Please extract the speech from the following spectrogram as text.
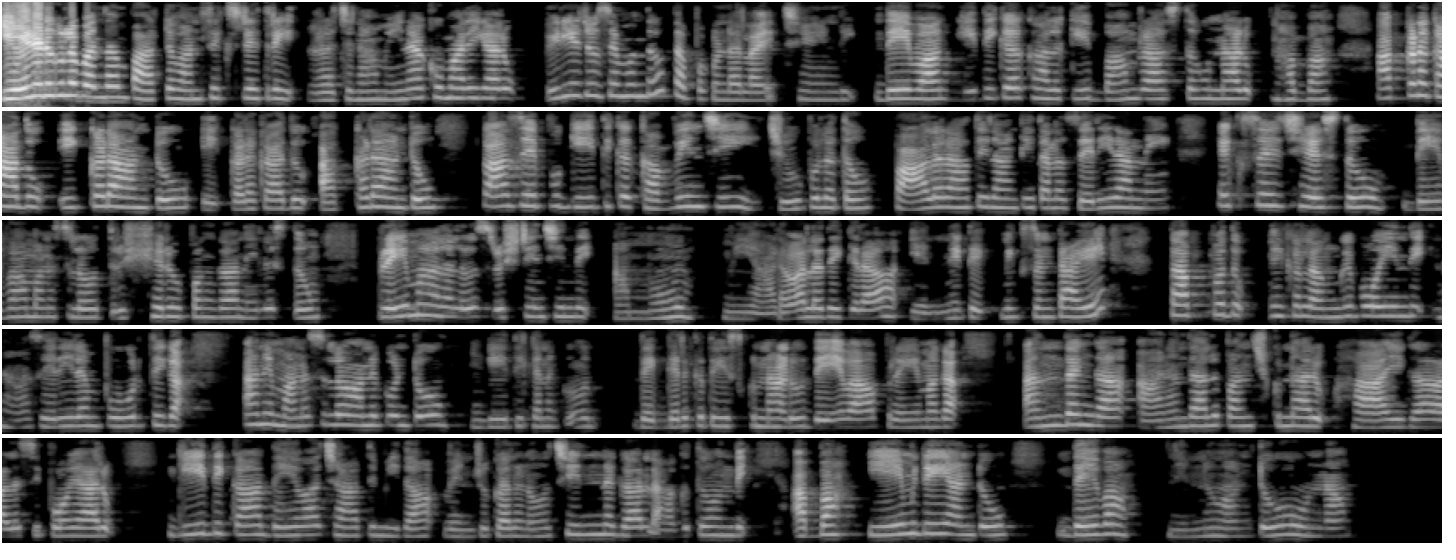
ఏడడుగుల బంధం part one sixty three. రచన మీనా కుమారి గారు. Video చూసే ముందు తప్పకుండా లైక్ చేయండి. దేవా గీతిక కాలుకి బామ్ రాస్తూ ఉన్నాడు. అబ్బా అక్కడ కాదు ఇక్కడ అంటూ ఇక్కడ కాదు అక్కడ అంటూ కాసేపు గీతిక కవ్వించి చూపులతో పాలరాతి లాంటి తన శరీరాన్ని ఎక్సర్సైజ్ చేస్తూ దేవా మనసులో దృశ్య రూపంగా నిలుస్తూ ప్రేమాలలో సృష్టించింది. అమ్మో మీ ఆడవాళ్ళ దగ్గర ఎన్ని టెక్నిక్స్ ఉంటాయే? తప్పదు. ఇక లొంగిపోయింది. నా శరీరం పూర్తిగా అని మనసులో అనుకుంటూ గీతికనకు దగ్గరకు తీసుకున్నాడు దేవ ప్రేమగా. అందంగా ఆనందాలు పంచుకున్నారు. హాయిగా అలసిపోయారు. గీతిక దేవ ఛాతి మీద వెంట్రుకలను చిన్నగా లాగుతోంది. అబ్బా! ఏమిటి అంటూ దేవా! నిన్ను అంటూ ఉన్నా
